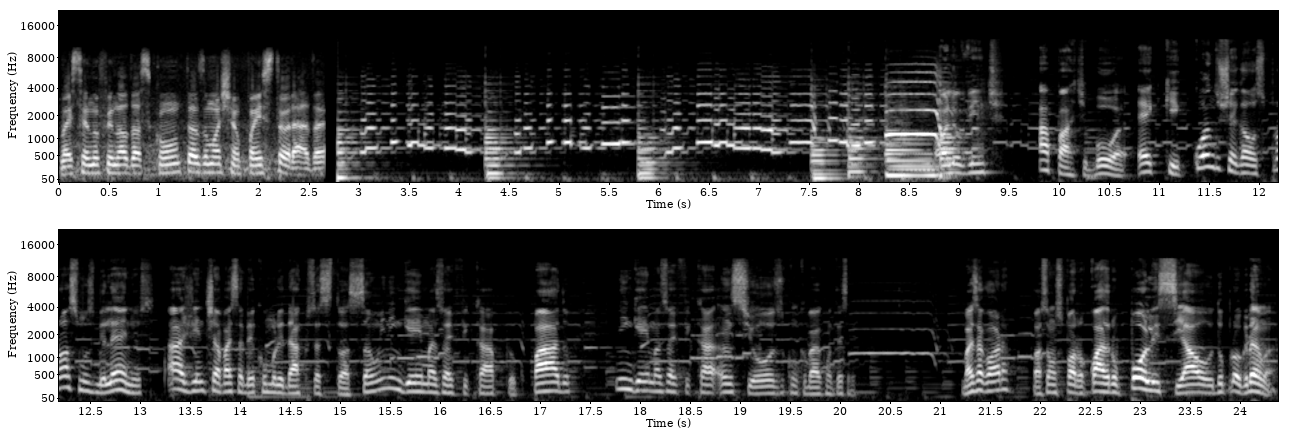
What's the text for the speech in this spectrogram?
vai ser no final das contas uma champanhe estourada. Olha, ouvinte, a parte boa é que quando chegar os próximos milênios, a gente já vai saber como lidar com essa situação e ninguém mais vai ficar preocupado, ninguém mais vai ficar ansioso com o que vai acontecer. Mas agora, passamos para o quadro policial do programa,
